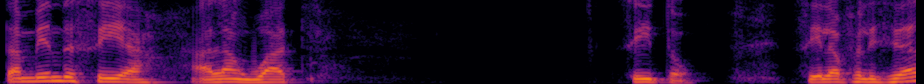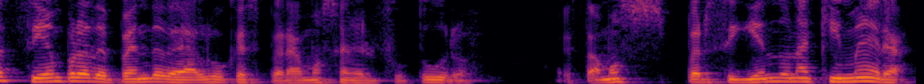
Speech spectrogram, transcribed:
También decía Alan Watts, cito, si la felicidad siempre depende de algo que esperamos en el futuro, estamos persiguiendo una quimera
